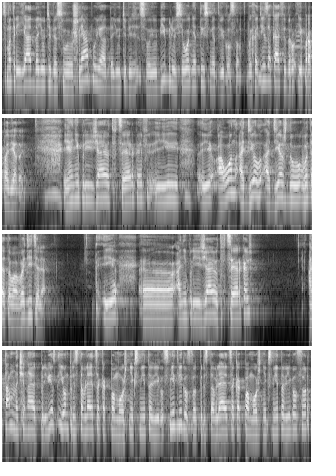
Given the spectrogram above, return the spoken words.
смотри, я отдаю тебе свою шляпу, я отдаю тебе свою Библию, сегодня ты, Смит Вигглсворт, выходи за кафедру и проповедуй. И они приезжают в церковь, и, и, а он одел одежду вот этого водителя – и э, они приезжают в церковь, а там начинают приветствовать, и он представляется как помощник Смита Вигглсворта. Смит Вигглсворт представляется как помощник Смита Вигглсворт,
